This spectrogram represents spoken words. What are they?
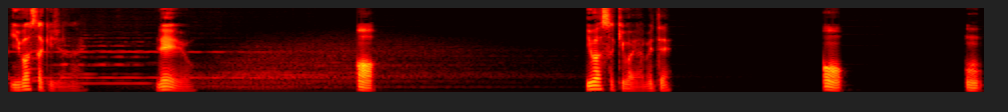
岩崎じゃない。例よ。あ、岩崎はやめて。あ、うん、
